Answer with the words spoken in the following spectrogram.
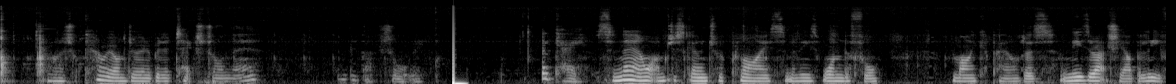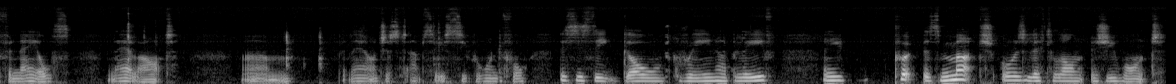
And I shall carry on doing a bit of texture on there. I'll be back shortly okay so now I'm just going to apply some of these wonderful mica powders. And these are actually I believe for nails nail art. Um, but they are just absolutely super wonderful. This is the gold green I believe. And you put as much or as little on as you want.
